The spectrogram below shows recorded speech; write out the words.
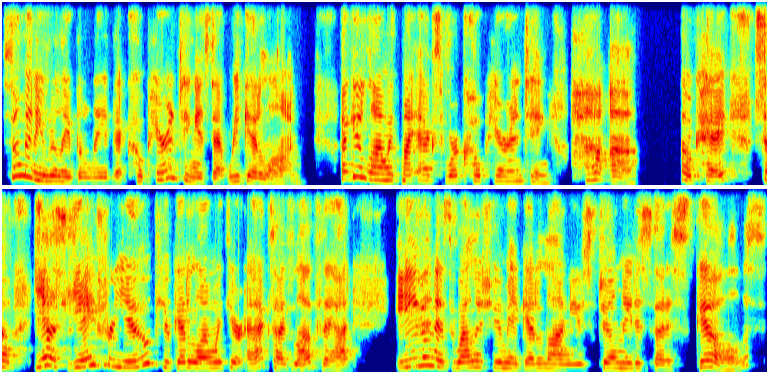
so many really believe that co parenting is that we get along. I get along with my ex, we're co parenting. Uh uh. Okay. So, yes, yay for you if you get along with your ex. I love that. Even as well as you may get along, you still need a set of skills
